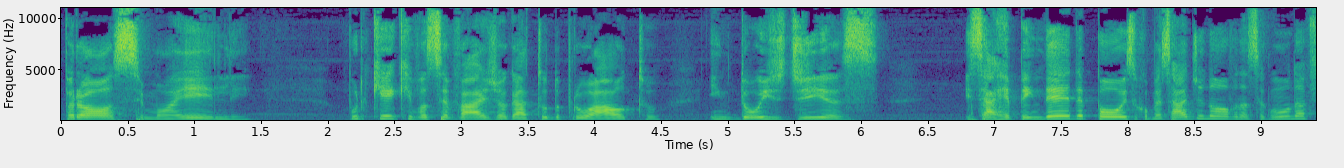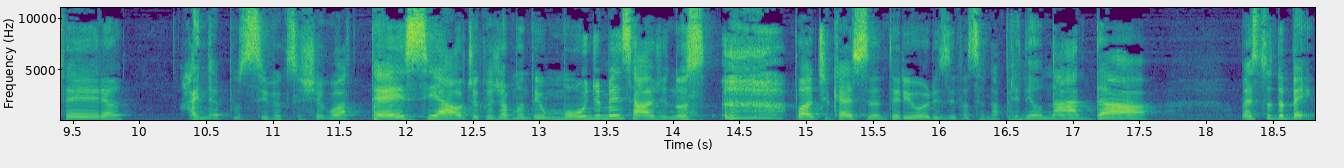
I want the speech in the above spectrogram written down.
próximo a ele? Por que que você vai jogar tudo pro alto? Em dois dias e se arrepender depois e começar de novo na segunda-feira. Ai, não é possível que você chegou até esse áudio que eu já mandei um monte de mensagem nos podcasts anteriores e você não aprendeu nada. Mas tudo bem,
